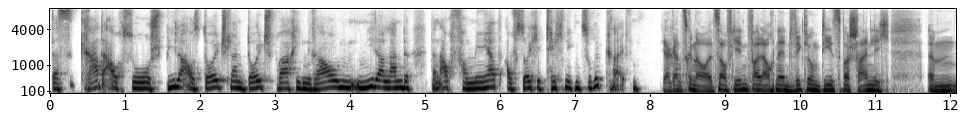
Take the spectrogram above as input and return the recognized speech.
dass gerade auch so Spieler aus Deutschland, deutschsprachigen Raum, Niederlande dann auch vermehrt auf solche Techniken zurückgreifen. Ja, ganz genau. Es ist auf jeden Fall auch eine Entwicklung, die es wahrscheinlich ähm,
